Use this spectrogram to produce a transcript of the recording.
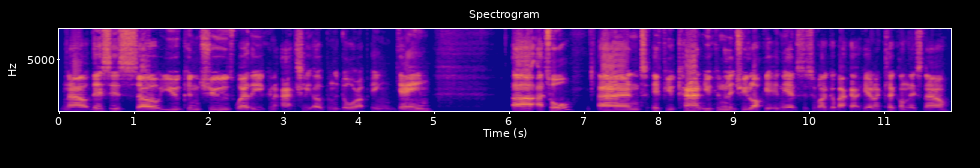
Now this is so you can choose whether you can actually open the door up in game uh, at all. And if you can't, you can literally lock it in the editor. So if I go back out here and I click on this now,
